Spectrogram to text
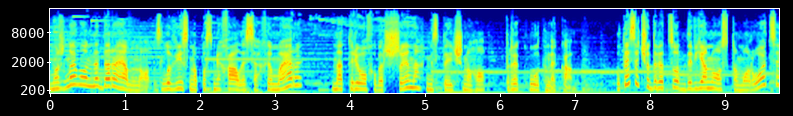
Можливо, недаремно зловісно посміхалися химери на трьох вершинах містичного трикутника. У 1990 році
